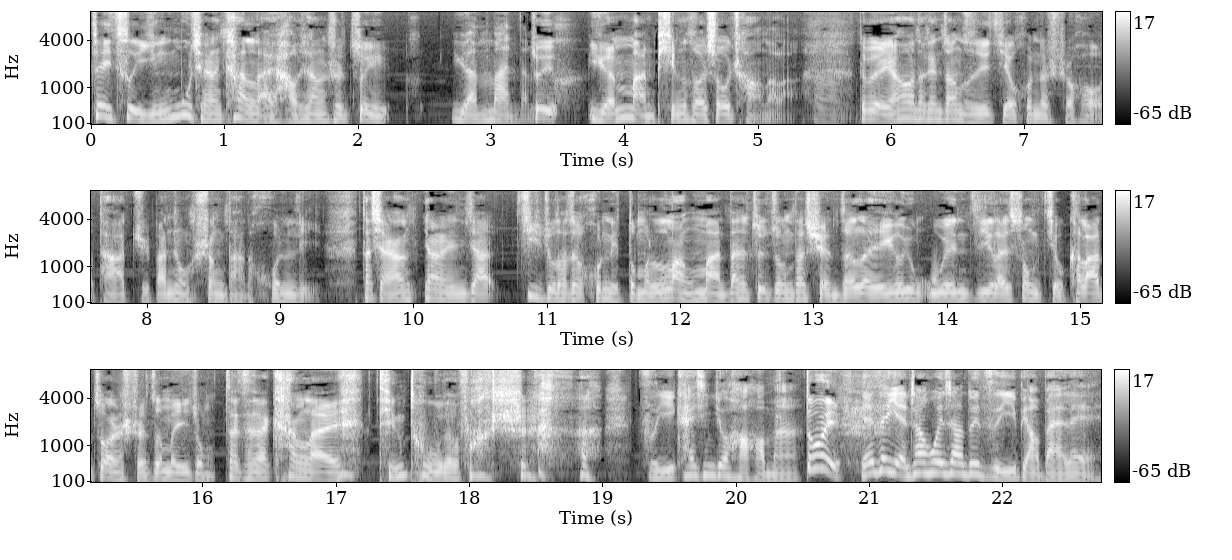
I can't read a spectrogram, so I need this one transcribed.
这次已经目前看来好像是最。圆满的，最圆满平和收场的了，嗯对不对？然后他跟章子怡结婚的时候，他举办这种盛大的婚礼，他想让让人家记住他这个婚礼多么浪漫，但是最终他选择了一个用无人机来送九克拉钻石这么一种在大家看来挺土的方式。子怡开心就好，好吗？对，人家在演唱会上对子怡表白嘞，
